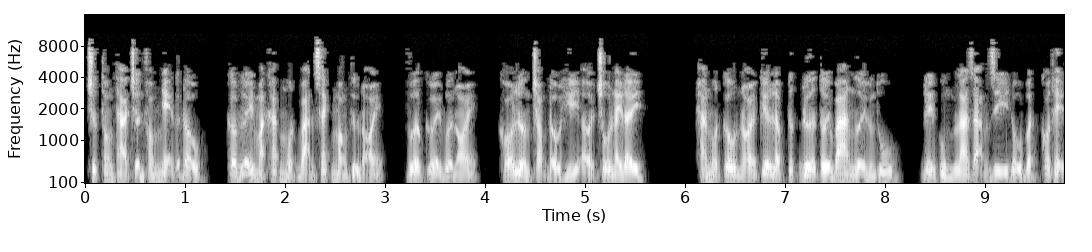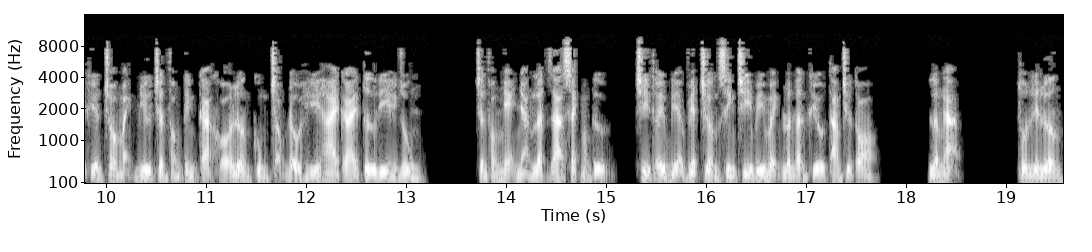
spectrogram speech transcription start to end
trước thong thả trần phóng nhẹ gật đầu, cầm lấy mặt khác một bản sách mỏng tử nói, vừa cười vừa nói, khó lường trọng đầu hí ở chỗ này đây. Hắn một câu nói kia lập tức đưa tới ba người hứng thú, đến cùng là dạng gì đồ vật có thể khiến cho mạnh như trần phóng tính cả khó lường cùng trọng đầu hí hai cái từ đi hình dung. Trần phóng nhẹ nhàng lật ra sách mỏng tử, chỉ thấy bịa viết trường sinh chi bí mệnh luân ẩn khiếu tám chữ to. Lâm ngạn, tôn liên lương,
